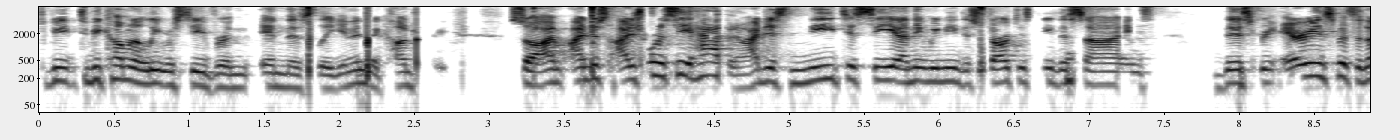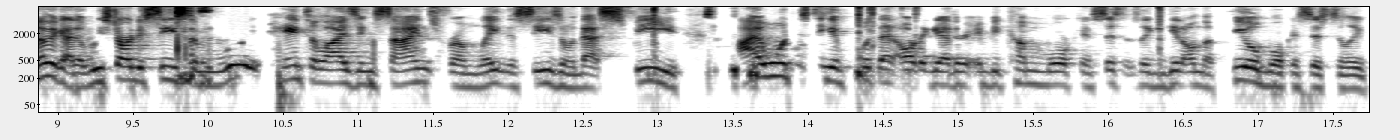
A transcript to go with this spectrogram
to be to become an elite receiver in, in this league and in the country. So I'm, I just I just want to see it happen. I just need to see it. I think we need to start to see the signs this spring. Arian Smith's another guy that we started to see some really tantalizing signs from late in the season with that speed. I want to see him put that all together and become more consistent so he can get on the field more consistently.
